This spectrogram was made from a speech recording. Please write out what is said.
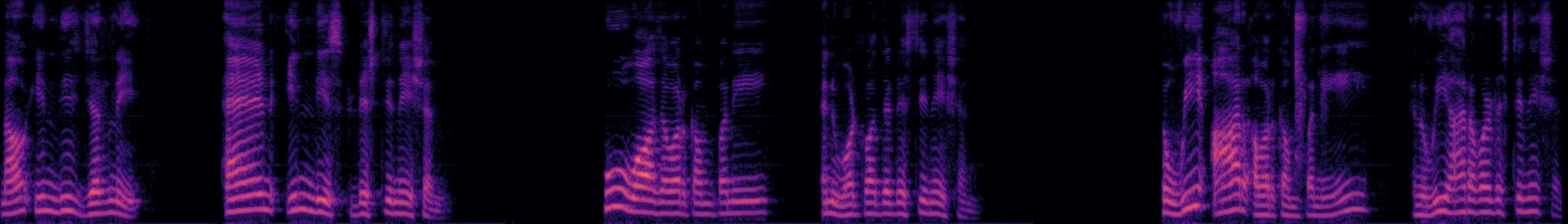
Now, in this journey and in this destination, who was our company and what was the destination? So, we are our company and we are our destination.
